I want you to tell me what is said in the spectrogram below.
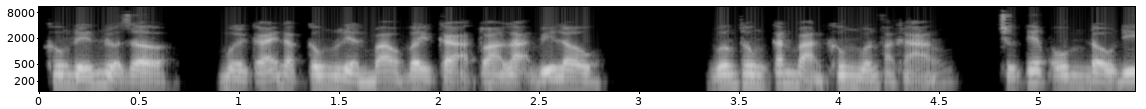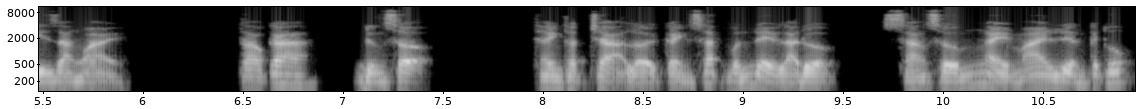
Không đến nửa giờ, mười cái đặc công liền bao vây cả tòa lạn vĩ lâu. Vương thông căn bản không muốn phản kháng, trực tiếp ôm đầu đi ra ngoài. Tao ca, đừng sợ. Thành thật trả lời cảnh sát vấn đề là được, sáng sớm ngày mai liền kết thúc.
